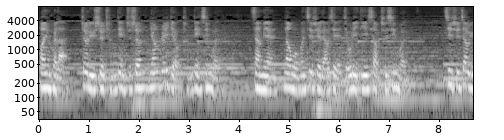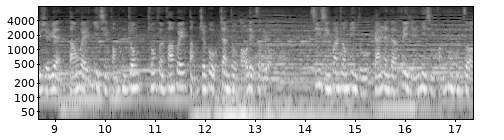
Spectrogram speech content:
欢迎回来，这里是沉淀之声 Young Radio 沉淀新闻。下面让我们继续了解九里堤校区新闻。继续教育学院党委疫情防控中充分发挥党支部战斗堡垒作用。新型冠状病毒感染的肺炎疫情防控工作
